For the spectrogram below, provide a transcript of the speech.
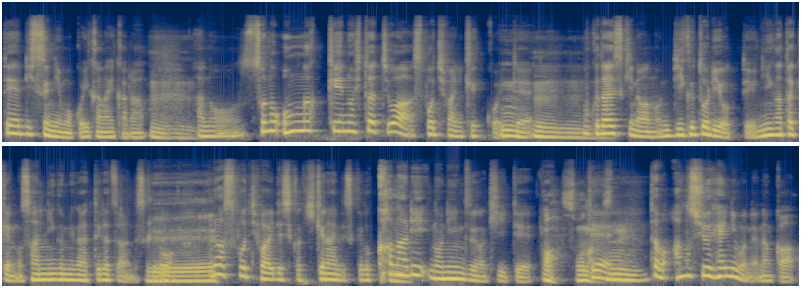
で、 LISTENにもこう行かないから、うんうん。あの、その音楽系の人たちは Spotify に結構いて、うん僕大好きなあの、ディグトリオっていう新潟県の3人組がやってるやつあるんですけど、あへー。れは Spotify でしか聞けないんですけど、かなりの人数が聞いて、あ、そうなんですね。うん多分あの周辺にもねなんか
